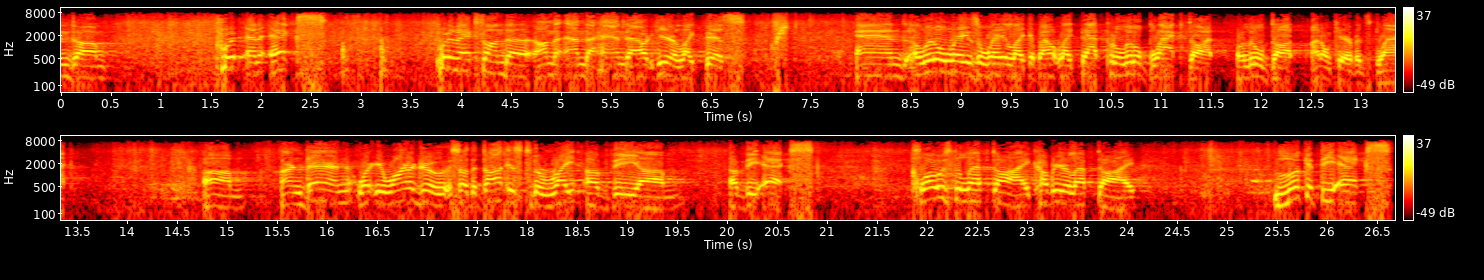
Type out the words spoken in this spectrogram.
And um, put an X, put an X on the, on the, on the handout here like this and a little ways away, like about like that, put a little black dot or a little dot. I don't care if it's black. Um, and then what you want to do, so the dot is to the right of the um, of the X. Close the left eye, cover your left eye. Look at the X.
